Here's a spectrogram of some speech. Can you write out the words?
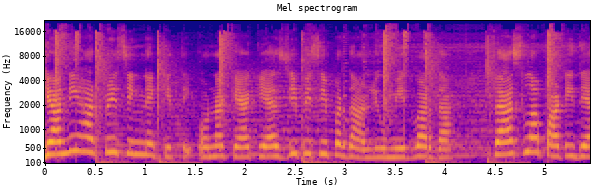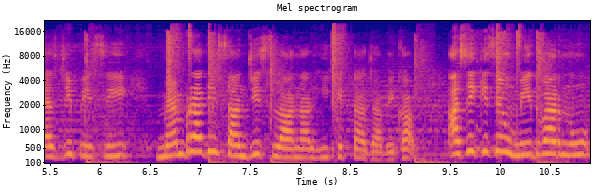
ਗਿਆਨੀ ਹਰਪ੍ਰੀਤ ਸਿੰਘ ਨੇ ਕੀਤੀ। ਉਹਨਾਂ ਕਿਹਾ ਕਿ ਐਸਜੀਪੀਸੀ ਪ੍ਰਧਾਨ ਲਈ ਉਮੀਦਵਾਰ ਦਾ ਫੈਸਲਾ ਪਾਰਟੀ ਦੇ ਐਸਜੀਪੀਸੀ ਮੈਂਬਰਾਂ ਦੀ ਸਾਂਝੀ ਸਲਾਹ ਨਾਲ ਹੀ ਕੀਤਾ ਜਾਵੇਗਾ। ਅਸੀਂ ਕਿਸੇ ਉਮੀਦਵਾਰ ਨੂੰ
